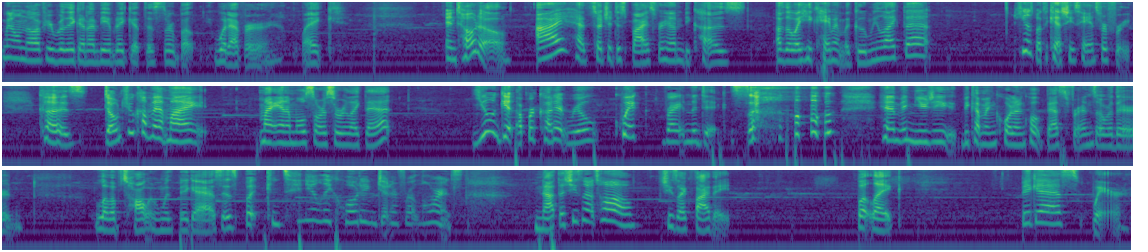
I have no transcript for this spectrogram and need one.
We don't know if you're really gonna be able to get this through but whatever. Like in toto i had such a despise for him because of the way he came at Megumi like that, he was about to catch these hands for free. Cause don't you come at my my animal sorcerer like that. You'll get uppercutted real quick right in the dick. So him and Yuji becoming quote unquote best friends over their love of tall women with big asses, but continually quoting Jennifer Lawrence. Not that she's not tall, she's like five eight. But like big ass where?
